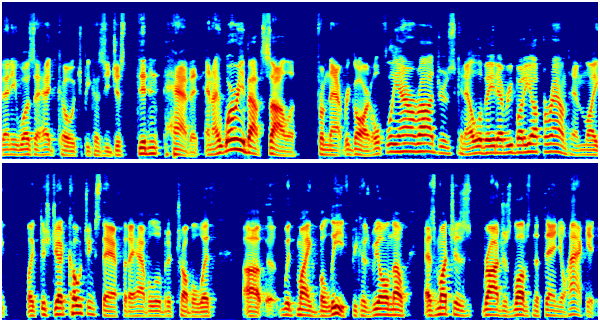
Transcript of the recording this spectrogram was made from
than he was a head coach because he just didn't have it. And I worry about Saleh from that regard. Hopefully, Aaron Rodgers can elevate everybody up around him, like like this Jet coaching staff that I have a little bit of trouble with, uh, with my belief because we all know as much as Rodgers loves Nathaniel Hackett.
